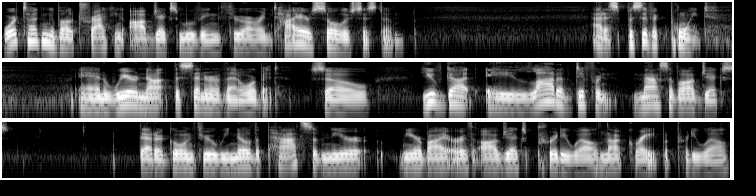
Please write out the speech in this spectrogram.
we're talking about tracking objects moving through our entire solar system at a specific point, and we're not the center of that orbit. So you've got a lot of different massive objects that are going through. We know the paths of near nearby Earth objects pretty well, not great, but pretty well.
